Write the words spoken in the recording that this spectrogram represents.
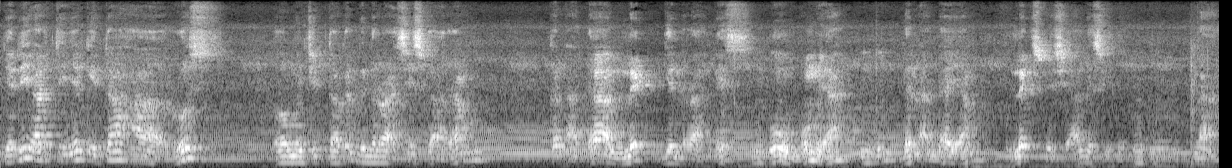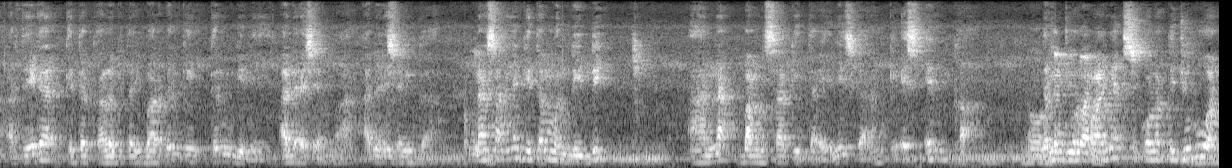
Jadi artinya kita harus eh, menciptakan generasi sekarang kan ada leg generalis Mhm. umum ya Mhm. dan ada yang leg spesialis gitu. Mhm. Nah artinya kan kita kalau kita ibaratkan kan gini ada SMA ada SMK. Nah saatnya kita mendidik anak bangsa kita ini sekarang ke SMK Oh, dan kejuruan. memperbanyak sekolah kejuruan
